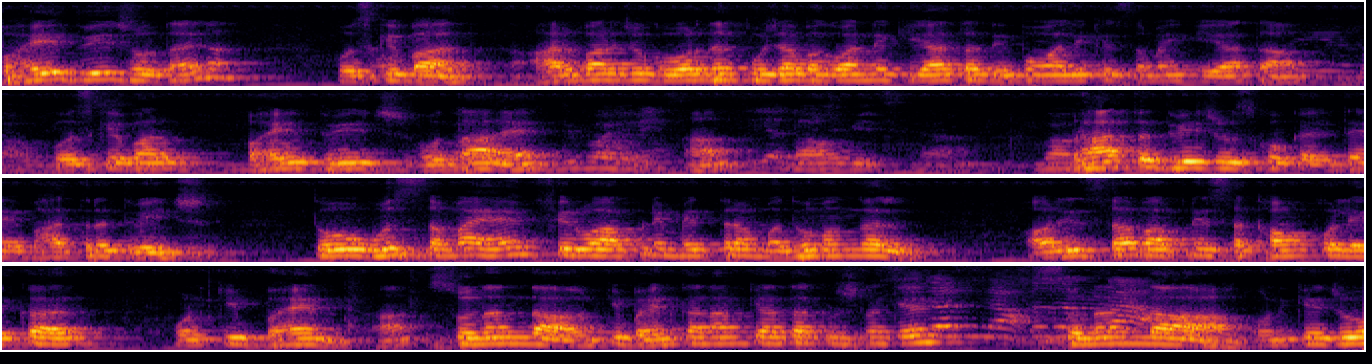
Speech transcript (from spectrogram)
भाई द्विज होता है ना उसके बाद हर बार जो गोवर्धन पूजा भगवान ने किया था दीपावली के समय किया था उसके बाद भाई द्विज होता है। हाँ? भ्रात द्विज उसको कहते हैं भात्र द्विज तो उस समय फिर वो अपने मित्र मधुमंगल और इन सब अपने सखाओं को लेकर उनकी बहन हाँ सुनंदा उनकी बहन का नाम क्या था कृष्ण के? सुनंदा। उनके जो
